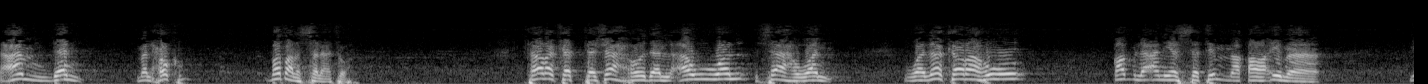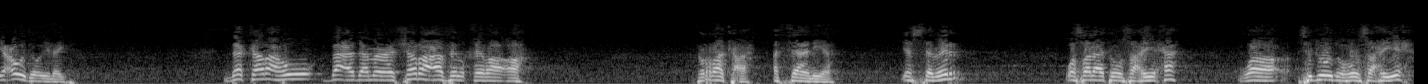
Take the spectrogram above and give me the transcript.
عمدا. ما الحكم؟ بطلت صلاته. ترك التشهد الأول سهوا وذكره قبل أن يستتم قائما. يعود إليه. ذكره بعدما شرع في القراءة. في الركعة الثانية. يستمر وصلاته صحيحة وسجوده صحيح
